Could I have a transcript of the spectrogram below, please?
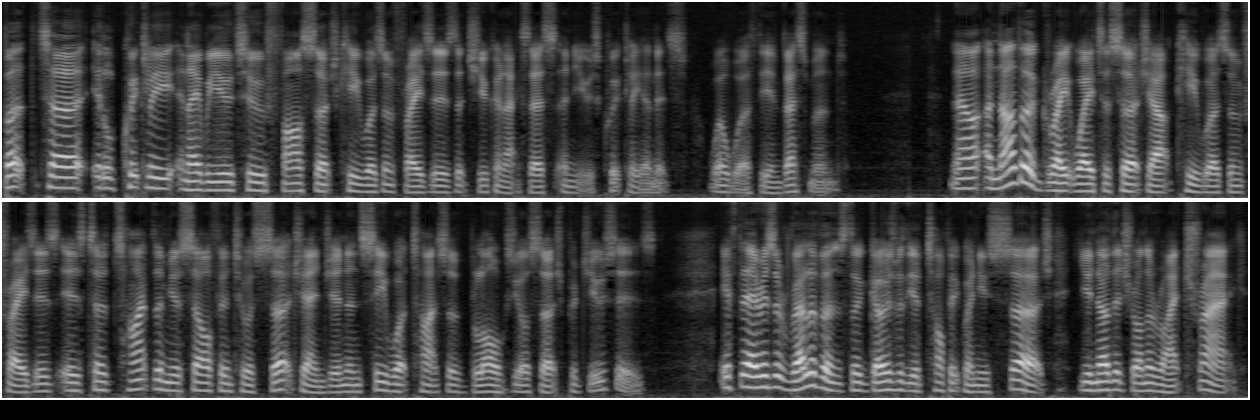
but uh, it'll quickly enable you to fast search keywords and phrases that you can access and use quickly and it's well worth the investment. Now another great way to search out keywords and phrases is to type them yourself into a search engine and see what types of blogs your search produces. If there is a relevance that goes with your topic when you search, you know that you're on the right track.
